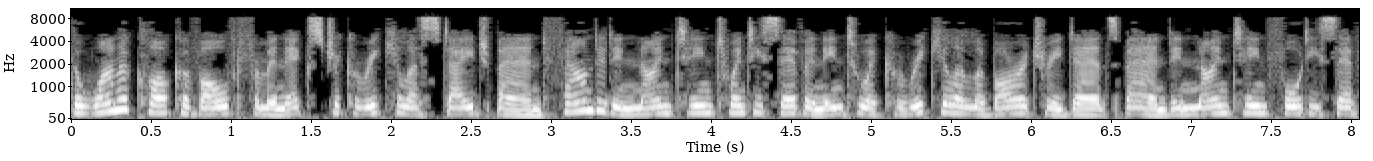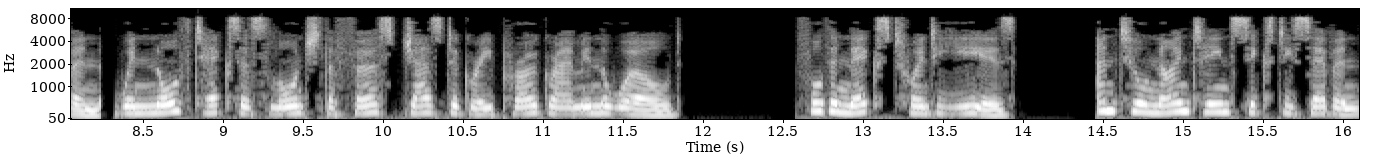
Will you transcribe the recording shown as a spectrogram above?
The One O'Clock evolved from an extracurricular stage band founded in 1927 into a curricular laboratory dance band in 1947, when North Texas launched the first jazz degree program in the world. For the next 20 years, until 1967,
